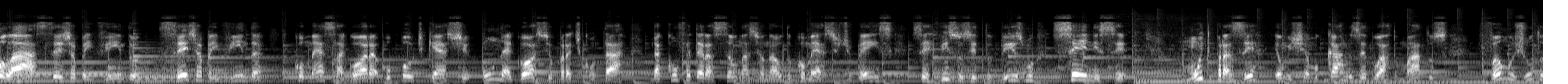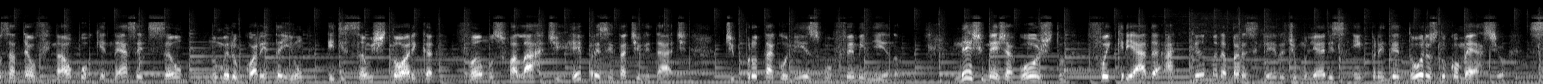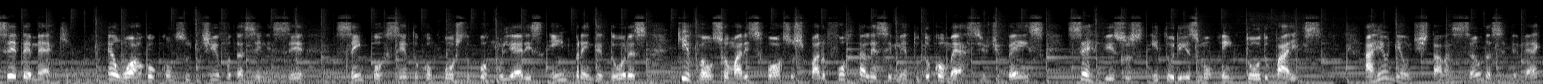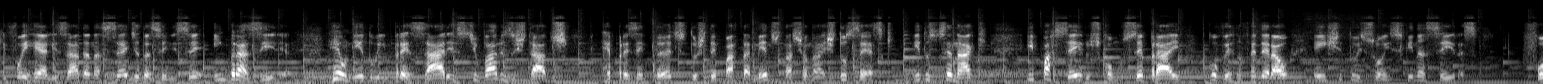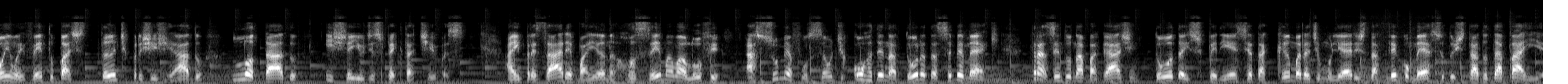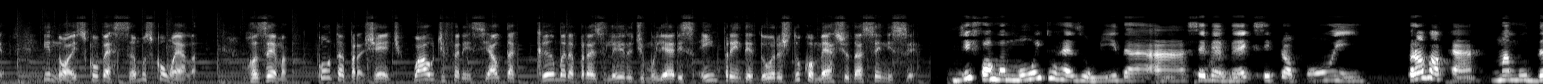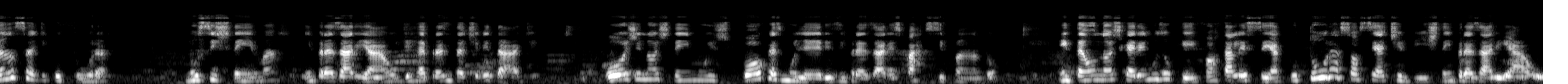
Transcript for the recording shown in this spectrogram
Olá, seja bem-vindo, seja bem-vinda. Começa agora o podcast Um Negócio para Te Contar, da Confederação Nacional do Comércio de Bens, Serviços e Turismo, CNC. Muito prazer, eu me chamo Carlos Eduardo Matos. Vamos juntos até o final, porque nessa edição, número 41, edição histórica, vamos falar de representatividade, de protagonismo feminino. Neste mês de agosto, foi criada a Câmara Brasileira de Mulheres Empreendedoras do Comércio, CBMEC. É um órgão consultivo da CNC, 100% composto por mulheres empreendedoras que vão somar esforços para o fortalecimento do comércio de bens, serviços e turismo em todo o país. A reunião de instalação da CBMEC foi realizada na sede da CNC em Brasília, reunindo empresárias de vários estados representantes dos departamentos nacionais do SESC e do SENAC e parceiros como SEBRAE, Governo Federal e instituições financeiras. Foi um evento bastante prestigiado, lotado e cheio de expectativas. A empresária baiana Rosema Maluf assume a função de coordenadora da CBMEC, trazendo na bagagem toda a experiência da Câmara de Mulheres da FEComércio do estado da Bahia. E nós conversamos com ela. Rosema, conta pra gente qual o diferencial da Câmara Brasileira de Mulheres Empreendedoras do Comércio da CNC. De forma muito resumida, a CBMEC se propõe provocar uma mudança de cultura no sistema empresarial de representatividade. Hoje nós temos poucas mulheres empresárias participando, então nós queremos o quê? Fortalecer a cultura associativista empresarial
